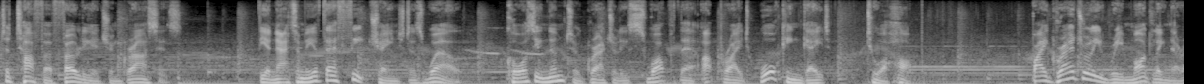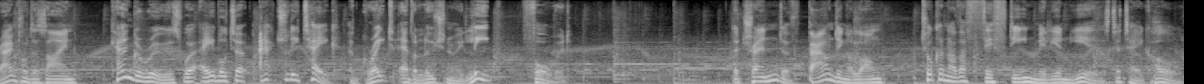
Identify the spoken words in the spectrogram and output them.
to tougher foliage and grasses. The anatomy of their feet changed as well, causing them to gradually swap their upright walking gait to a hop. By gradually remodeling their ankle design, kangaroos were able to actually take a great evolutionary leap forward. The trend of bounding along took another 15 million years to take hold.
